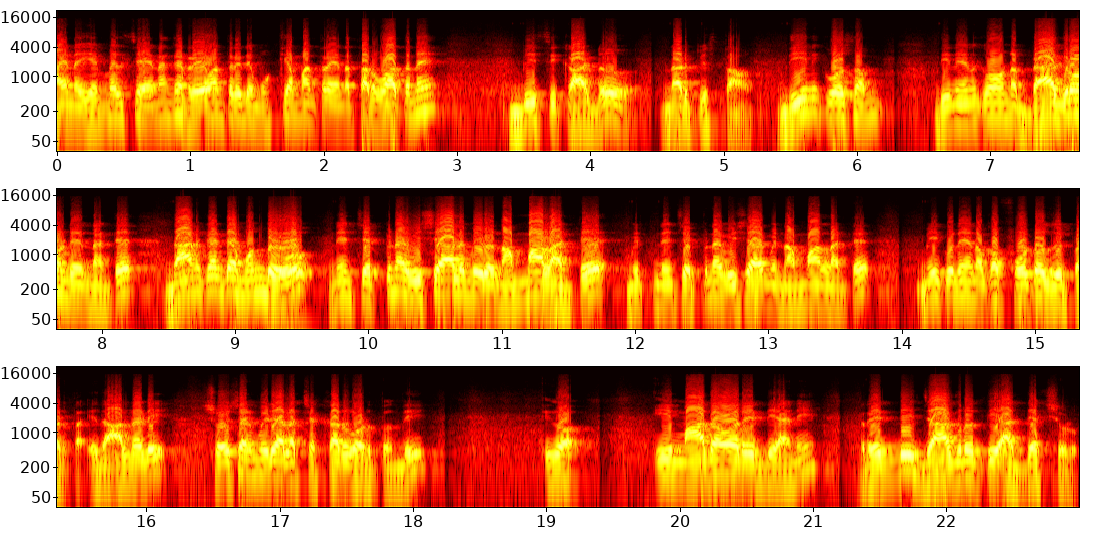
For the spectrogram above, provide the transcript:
ఆయన ఎమ్మెల్సీ అయినాక రేవంత్ రెడ్డి ముఖ్యమంత్రి అయిన తర్వాతనే బీసీ కార్డు నడిపిస్తాం దీనికోసం దీని వెనుక ఉన్న బ్యాక్గ్రౌండ్ ఏంటంటే దానికంటే ముందు నేను చెప్పిన విషయాలు మీరు నమ్మాలంటే మీ- నేను చెప్పిన విషయాలు మీరు నమ్మాలంటే మీకు నేను ఒక ఫోటో చూపెడతా. ఇది ఆల్రెడీ సోషల్ మీడియాలో చక్కర్ కొడుతుంది. ఇగో ఈ మాధవరెడ్డి అని రెడ్డి జాగృతి అధ్యక్షుడు.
